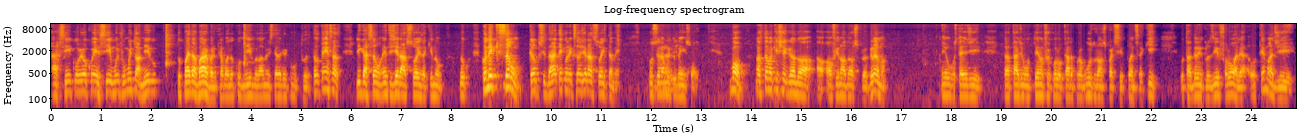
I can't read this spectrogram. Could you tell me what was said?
assim como eu conheci, muito, fui muito amigo do pai da Bárbara, que trabalhou comigo lá no Ministério da Agricultura. Então tem essa ligação entre gerações aqui no, no Conexão Campo Cidade, tem conexão gerações também. Funciona Maravilha. muito bem isso aí. Bom, nós estamos aqui chegando ao, ao final do nosso programa. Eu gostaria de tratar de um tema que foi colocado por alguns dos nossos participantes aqui. O Tadeu, inclusive, falou: olha, o tema de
